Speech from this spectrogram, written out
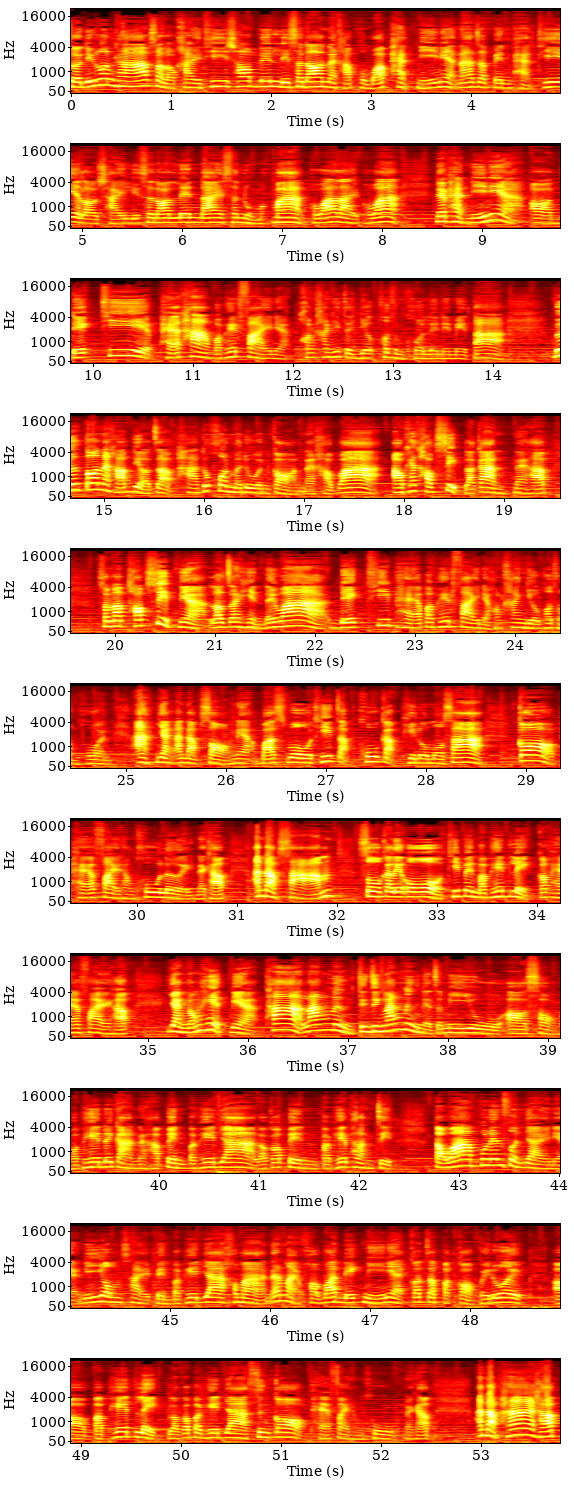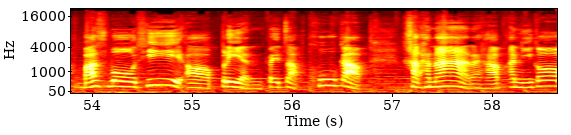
สวัสดีทุกคนครับสำหรับใครที่ชอบเล่นลิซ a ดอนนะครับผมว่าแพทนี้เนี่ยน่าจะเป็นแพทที่เราใช้ลิซ a ดอนเล่นได้สนุกมากๆ เพราะว่าอะไรเพราะว่าในแพทนี้เนี่ยเอ่อเด็กที่แพ้ทางประเภทไฟเนี่ยค่อนข้างที่จะเยอะพอสมควรเลยในเมตาเบื้องต้นนะครับ เดี๋ยวจะพาทุกคนมาดูกันก่อนนะครับว่าเอาแค่ท็อป 10 ละกันนะครับสำหรับท็อป 10 เนี่ย เราจะเห็นได้ว่าเด็กที่แพ้ประเภทไฟเนี่ยค่อนข้างเยอะพอสมควรอะอย่างอันดับ 2 เนี่ยบัสโวที่จับคู่กับพิโลโมซา ก็แพ้ไฟทั้งคู่เลยนะครับ อันดับ 3 โซกาเลโอที่เป็นประเภทเหล็กก็แพ้ไฟครับ อย่างน้องเห็ดเนี่ยถ้าร่างหนึ่งจริงๆร่างหนึ่งเนี่ยจะมีอยู่สองประเภทด้วยกันนะครับเป็นประเภทหญ้าแล้วก็เป็นประเภทพลังจิต แต่ว่าผู้เล่นส่วนใหญ่เนี่ยนิยมใส่เป็นประเภทหญ้าเข้ามา นั่นหมายความว่าเด็กนี้เนี่ยก็จะประกอบไปด้วยประเภทเหล็ก แล้วก็ประเภทหญ้าซึ่งก็แพ้ไฟทั้งคู่นะครับอันดับ 5 ครับบัสโบที่เปลี่ยนไปจับคู่กับ คาทาน่านะครับ อันนี้ก็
